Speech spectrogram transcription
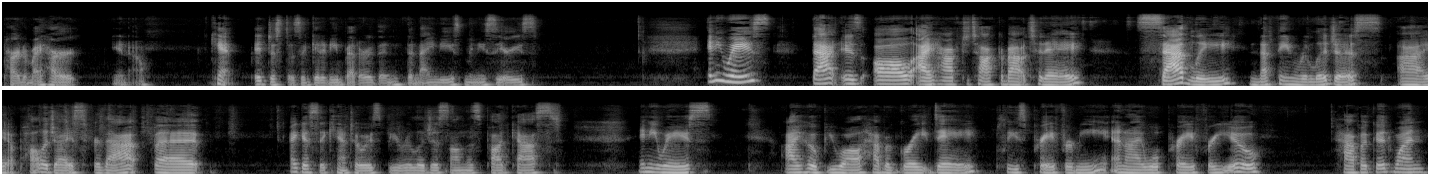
part of my heart, you know. Can't it just doesn't get any better than the 90s miniseries. Anyways, that is all I have to talk about today. Sadly, nothing religious. I apologize for that, but I guess I can't always be religious on this podcast. Anyways, I hope you all have a great day. Please pray for me, and I will pray for you. Have a good one.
